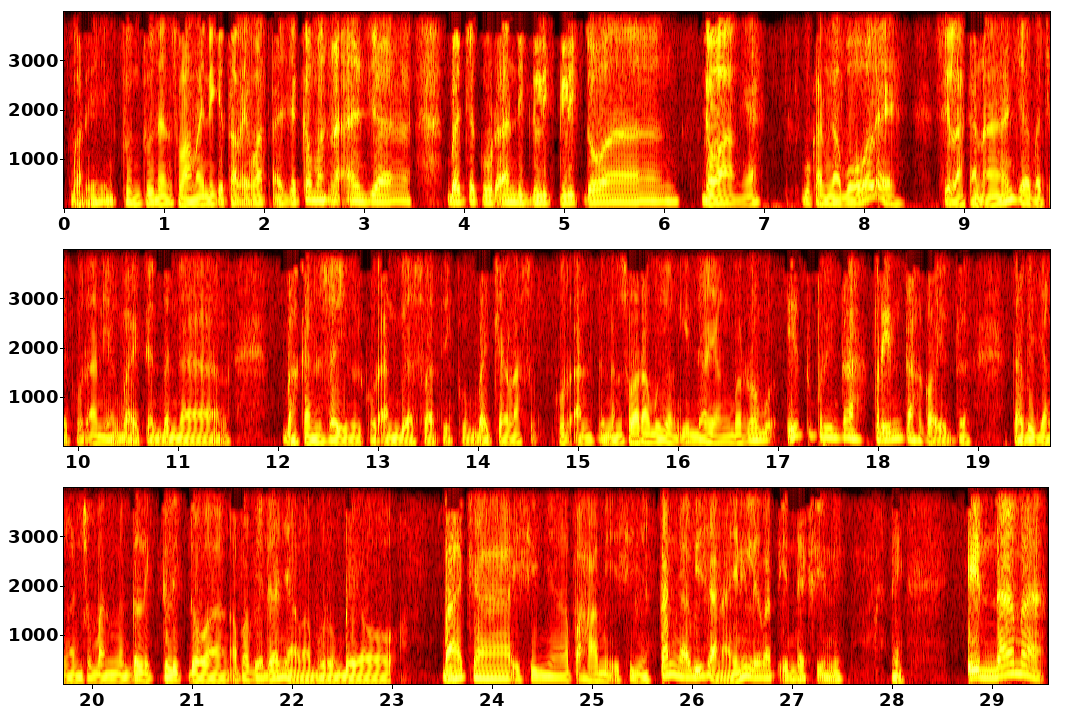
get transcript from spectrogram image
Akbar ya. Tuntunan selama ini kita lewat aja ke mana aja. Baca Quran digelik-gelik doang. Doang ya. Bukan nggak boleh. Silahkan aja baca Quran yang baik dan benar. Bahkan Zainul Quran biaswatikum. Bacalah Quran dengan suaramu yang indah, yang bernubu. Itu perintah, perintah kok itu. Tapi jangan cuma ngegelik-gelik doang. Apa bedanya sama burung beo? Baca isinya, pahami isinya. Kan nggak bisa. Nah ini lewat indeks ini. Nih. Innama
